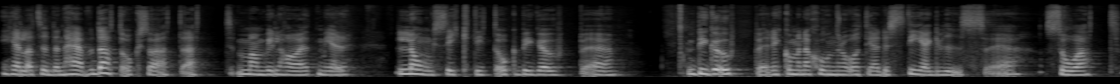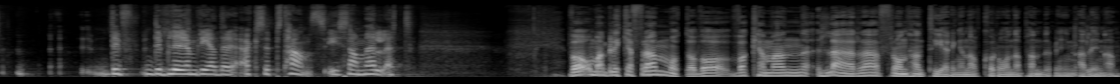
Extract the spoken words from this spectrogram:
hela tiden hävdat också, att, att man vill ha ett mer långsiktigt och bygga upp eh, bygga upp rekommendationer och åtgärder stegvis eh, så att det, det, blir en bredare acceptans i samhället. Vad, om man blickar framåt, då, vad, vad kan man lära från hanteringen av coronapandemin, Alina?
